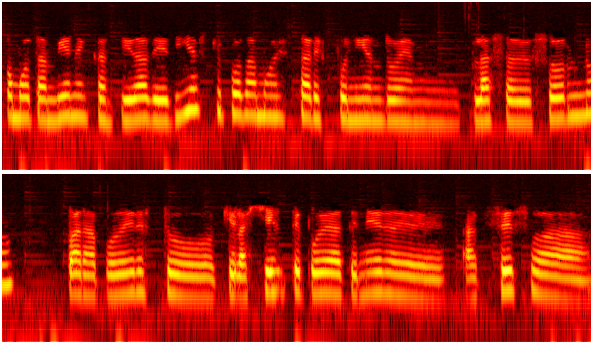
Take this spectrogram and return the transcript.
como también en cantidad de días que podamos estar exponiendo en Plaza de Osorno para poder esto que la gente pueda tener eh, acceso a,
